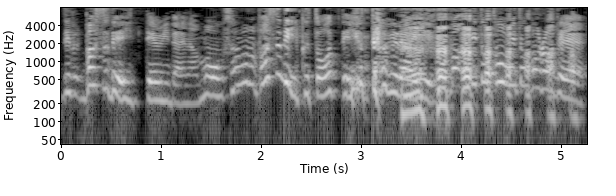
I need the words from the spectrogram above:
で、バスで行ってみたいな、もうそのままバスで行くとって言ったぐらい、割と遠いところで、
